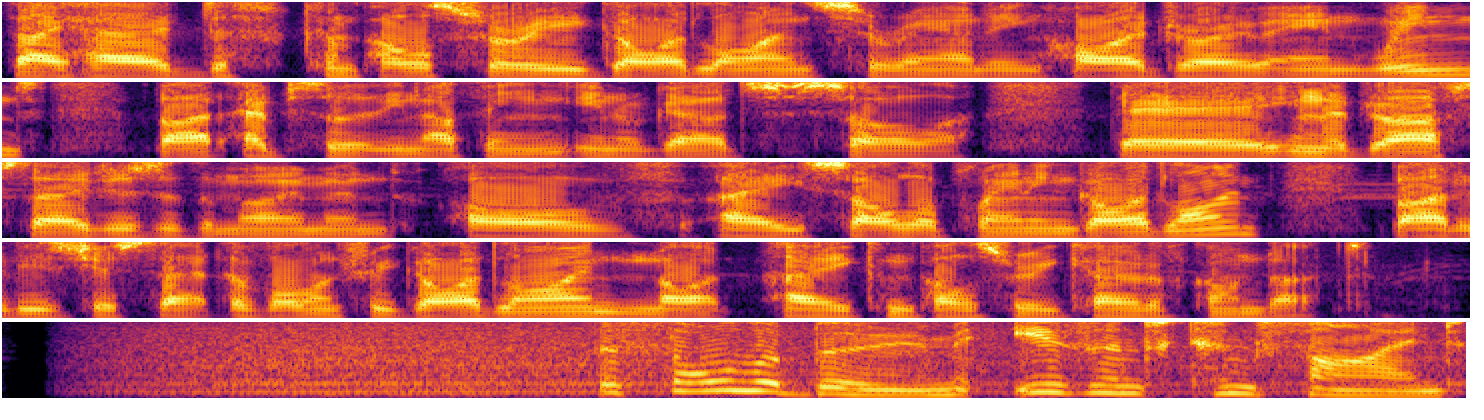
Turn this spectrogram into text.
they had compulsory guidelines surrounding hydro and wind, but absolutely nothing in regards to solar. They're in the draft stages at the moment of a solar planning guideline, but it is just that, a voluntary guideline, not a compulsory code of conduct. The solar boom isn't confined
